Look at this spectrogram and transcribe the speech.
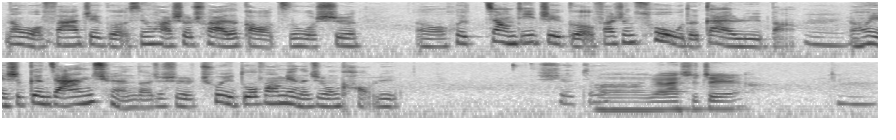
那我发这个新华社出来的稿子，我是，呃，会降低这个发生错误的概率吧。嗯，然后也是更加安全的，就是出于多方面的这种考虑。是的。啊，原来是这样。嗯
